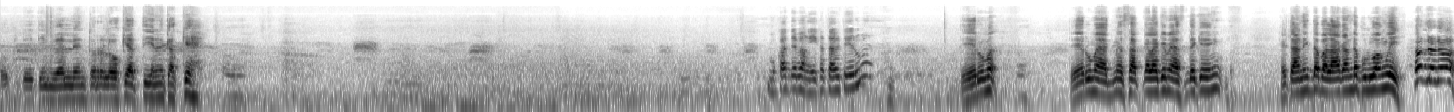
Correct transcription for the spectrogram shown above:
ඕකට ඉතින් වැල්ලෙන් තොර ලෝකයක් තියෙන එකක් ඈ මොකක්ද බං? ඒ කතාවේ තේරුම? තේරුම. තේරුම ඇග්නස් අක්කලගේ මැස් දෙකෙන් හෙට අනිද්දා බලා ගන්න පුළුවන් වෙයි. අන්න එනවා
